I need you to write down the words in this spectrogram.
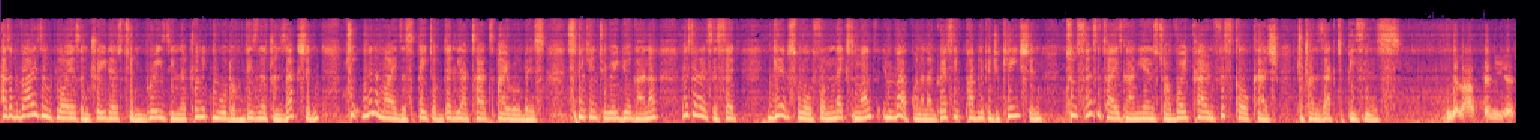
has advised employers and traders to embrace the electronic mode of business transaction to minimize the spate of deadly attacks by robbers. Speaking to Radio Ghana, Mr. Hesse said GhIPSS will from next month embark on an aggressive public education to sensitize Ghanaians to avoid carrying fiscal cash to transact business. In the last 10 years,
